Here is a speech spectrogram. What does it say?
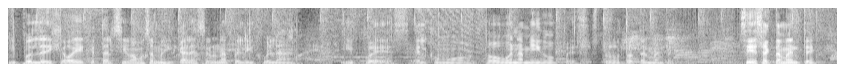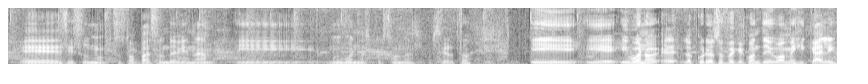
y pues le dije, oye, ¿qué tal si vamos a Mexicali a hacer una película? Y pues él como todo buen amigo pues estuvo totalmente sí exactamente eh, sí sus, sus, papás son de Vietnam y muy buenas personas por cierto y, y, y bueno eh, lo curioso fue que cuando llegó a Mexicali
